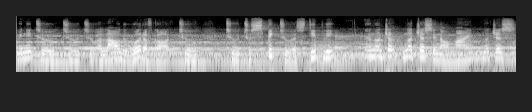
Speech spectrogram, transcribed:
We need to, to, to allow the Word of God to, to, to speak to us deeply not, ju- not just in our mind, not just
